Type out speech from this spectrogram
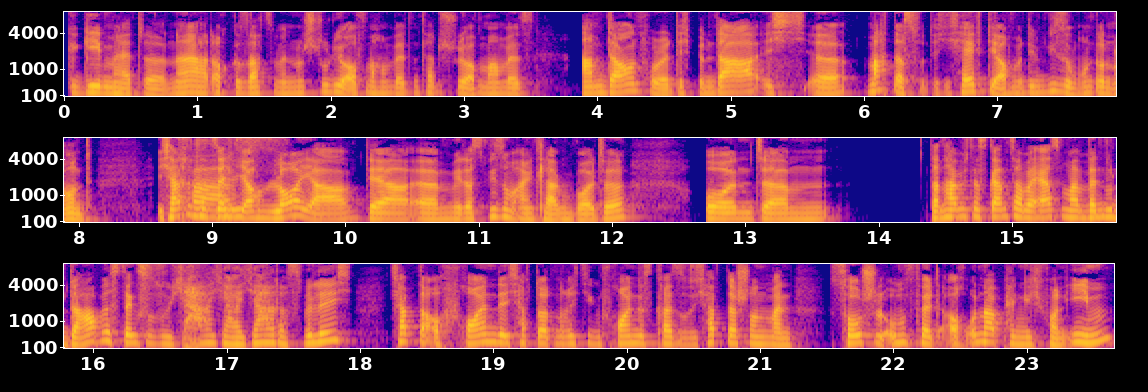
gegeben hätte. Ne? Er hat auch gesagt, so, wenn du ein Studio aufmachen willst, ein Tattoo-Studio aufmachen willst, I'm down for it. Ich bin da, ich äh, mach das für dich. Ich helfe dir auch mit dem Visum und und und. Ich hatte Krass. tatsächlich auch einen Lawyer, der äh, mir das Visum einklagen wollte. Und ähm, dann habe ich das Ganze aber erstmal, wenn du da bist, denkst du so, ja, ja, ja, das will ich. Ich habe da auch Freunde, ich habe dort einen richtigen Freundeskreis. Also ich habe da schon mein Social-Umfeld auch unabhängig von ihm,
